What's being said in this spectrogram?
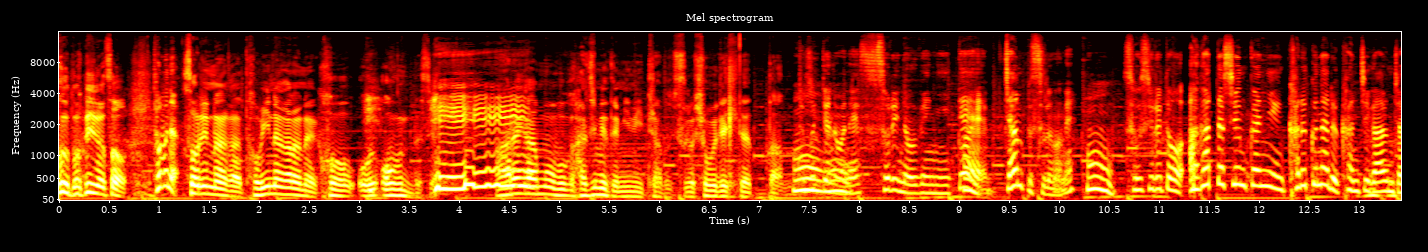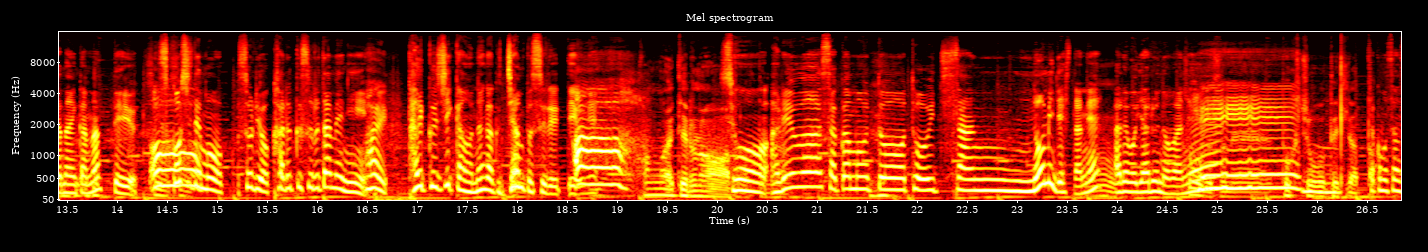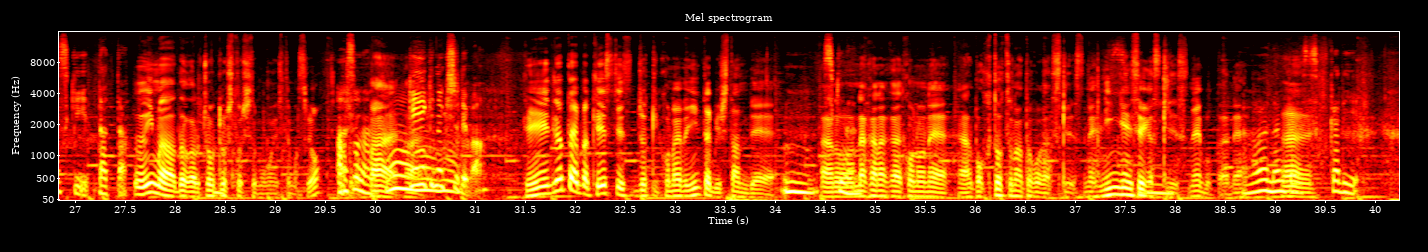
踊りのそう。飛ぶの。それながら飛びながらねこう追追うんですよ。へえあれがもう僕初めて見に行った時すごい衝撃だったんで。飛ぶっていうのはねソリの上にいて、はい。ジャンプするのね。うん。そうすると上がった瞬間に軽くなる感じがあるんじゃないかなっていう。少しでもソリを軽くするためにはい。滞空時間を長くジャンプするっていうね。あ考えてるなそうあれは坂本統一さんのみでしたね、うん。あれをやるのはね。ね。特徴的だった。坂本さん好きだった。うん今だから調教師としても応援してますよ。あそうなんです、はい。うん。現役の騎手では、現役だったらやっぱケーステスジョッキーこの間インタビューしたんでうん、あのなかなかこのねあの僕突なところが好きですね。人間性が好きですね、僕はね。あーなんはいかすっかり、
